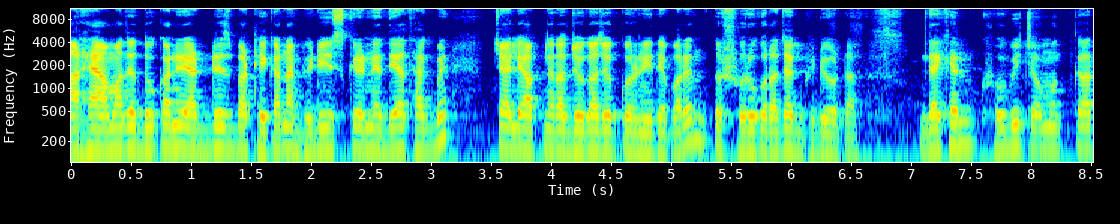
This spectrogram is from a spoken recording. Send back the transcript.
আর হ্যাঁ আমাদের দোকানের অ্যাড্রেস বা ঠিকানা ভিডিও স্ক্রিনে দেওয়া থাকবে, চাইলে আপনারা যোগাযোগ করে নিতে পারেন। তো শুরু করা যাক ভিডিওটা। দেখেন, খুবই চমৎকার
